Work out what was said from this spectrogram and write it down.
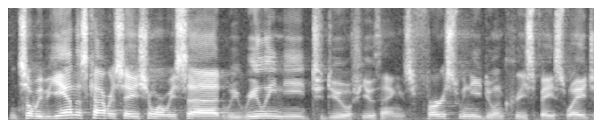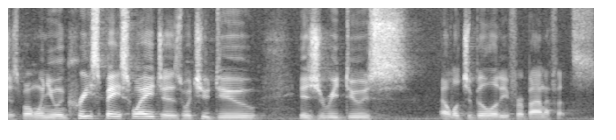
And so we began this conversation where we said we really need to do a few things. First, we need to increase base wages. But when you increase base wages, what you do is you reduce eligibility for benefits.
